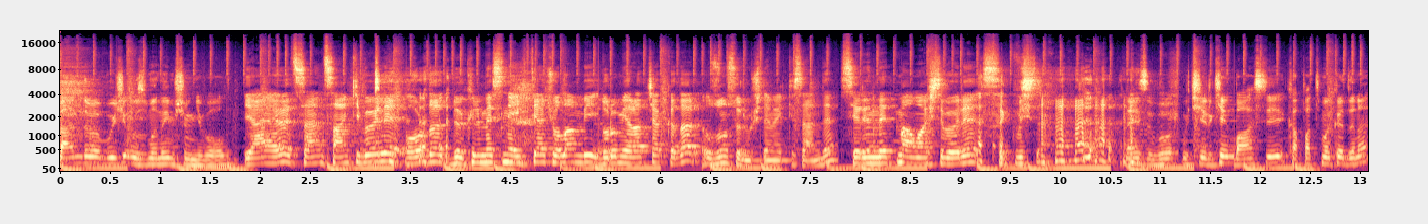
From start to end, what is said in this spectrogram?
Ben de bu işin uzmanıymışım gibi oldum. Yani evet sen sanki böyle orada dökülmesine ihtiyaç olan bir durum yaratacak kadar uzun sürmüş demek ki sende. Serinletme amaçlı böyle sıkmış. Neyse bu, bu çirkin bahsi kapatmak adına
